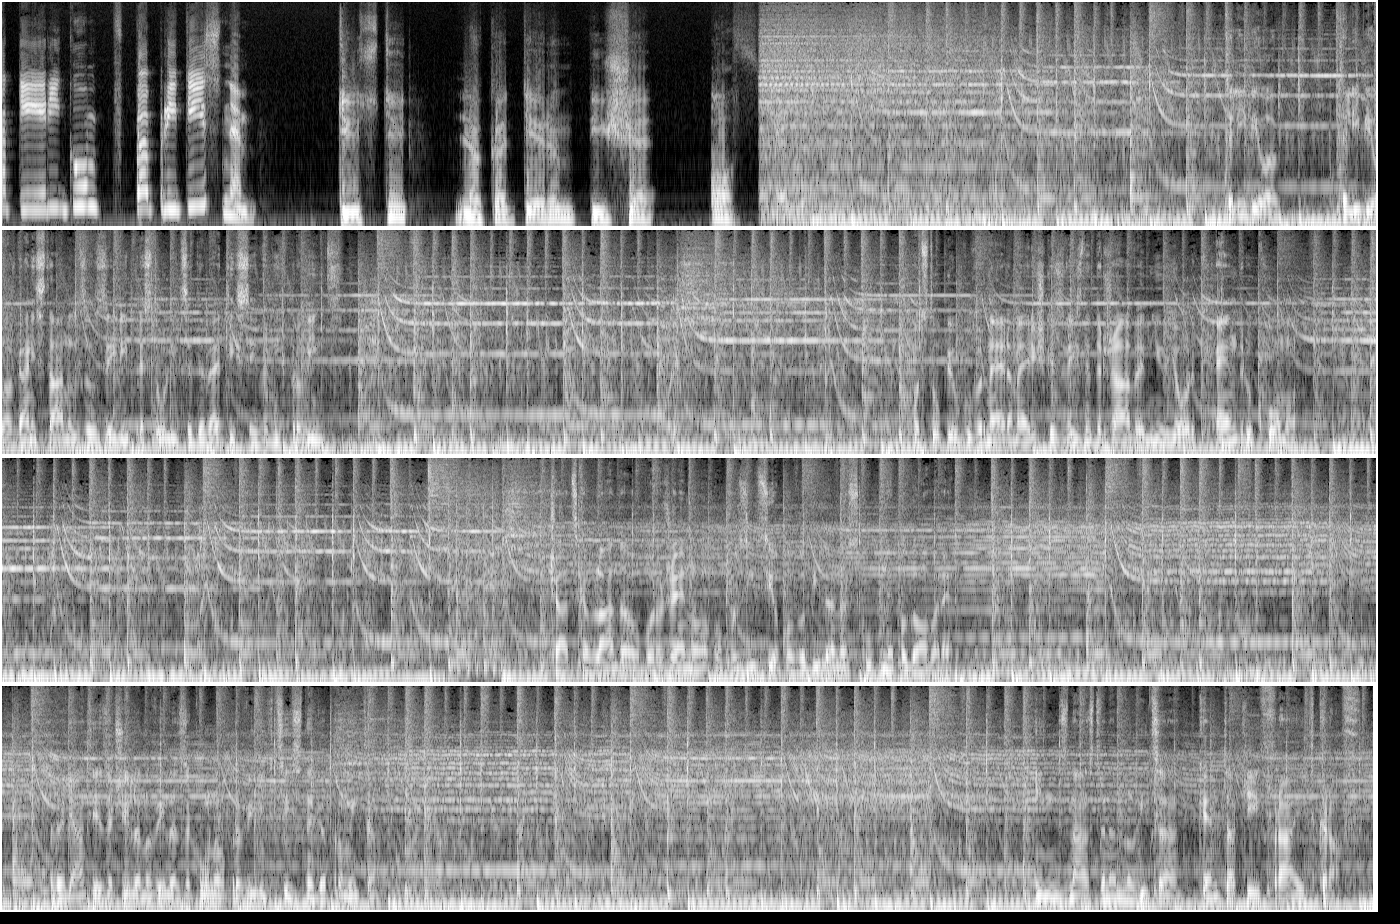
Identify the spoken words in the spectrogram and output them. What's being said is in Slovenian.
Kateri gumb pa pritisnem? Tisti, na katerem piše OF. Talibi v, talibi v Afganistanu zauzeli prestolnice devetih severnih provinc. Odstopil guverner ameriške zvezdne države New York Andrew Cuomo. Čadska vlada oboroženo opozicijo povabila na skupne pogovore. Veljati je začela novela zakona o pravilih cestnega prometa. In znanstvena novica Kentucky Fried Croft.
